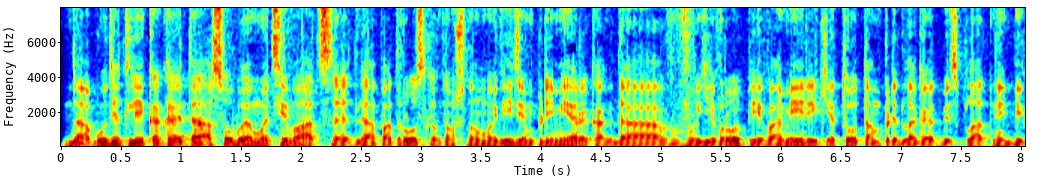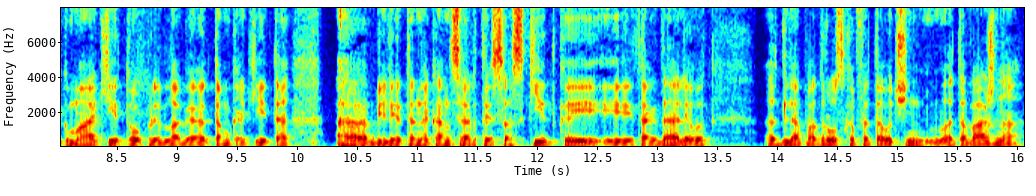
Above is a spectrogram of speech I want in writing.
Да, будет ли какая-то особая мотивация для подростков, потому что ну, мы видим примеры, когда в Европе и в Америке то там предлагают бесплатные бигмаки, то предлагают там какие-то э, билеты на концерты со скидкой и так далее. Вот для подростков это очень это важно?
